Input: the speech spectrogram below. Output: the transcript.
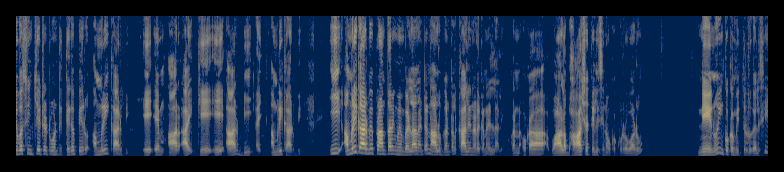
నివసించేటటువంటి తెగ పేరు అమ్రీ కార్బీ ఏఎంఆర్ఐ కేఏఆర్బిఐ అమ్రీ కార్బీ ఈ అమ్రీ కార్బీ ప్రాంతానికి మేము వెళ్ళాలంటే నాలుగు గంటలు కాలినడకన వెళ్ళాలి. ఒక ఒక వాళ్ళ భాష తెలిసిన ఒక కుర్రవాడు నేను ఇంకొక మిత్రుడు కలిసి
